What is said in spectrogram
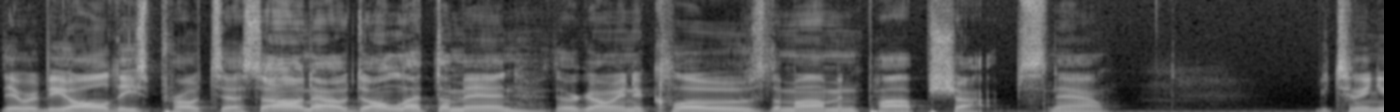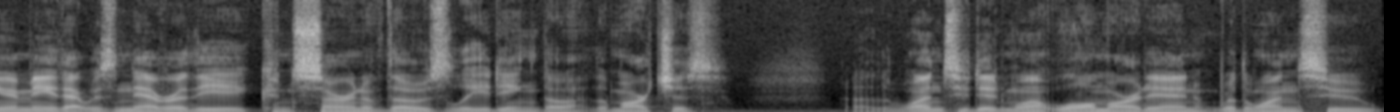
There would be all these protests. Oh, no, don't let them in. They're going to close the mom and pop shops. Now, between you and me, that was never the concern of those leading the, the marches. Uh, the ones who didn't want Walmart in were the ones who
